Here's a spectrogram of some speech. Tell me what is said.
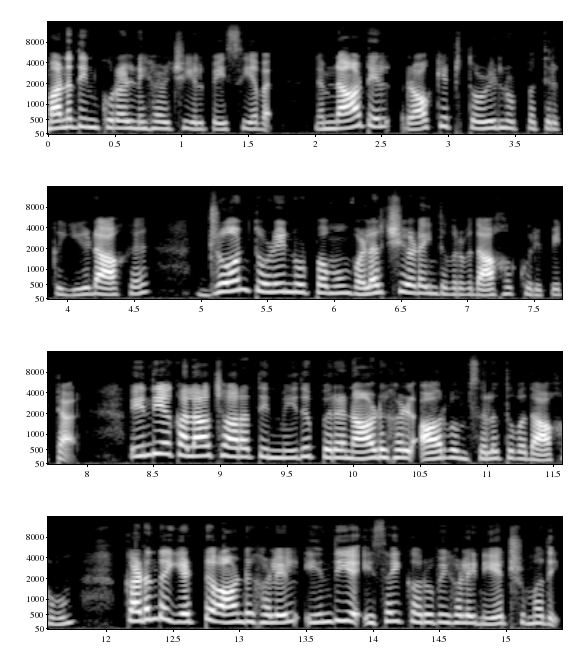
மனதின் குரல் நிகழ்ச்சியில் பேசிய அவர் நம் நாட்டில் ராக்கெட் தொழில்நுட்பத்திற்கு ஈடாக ட்ரோன் தொழில்நுட்பமும் வளர்ச்சியடைந்து வருவதாக குறிப்பிட்டார். இந்திய கலாச்சாரத்தின் மீது பிற நாடுகள் ஆர்வம் செலுத்துவதாகவும் கடந்த எட்டு ஆண்டுகளில் இந்திய இசைக்கருவிகளின் ஏற்றுமதி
